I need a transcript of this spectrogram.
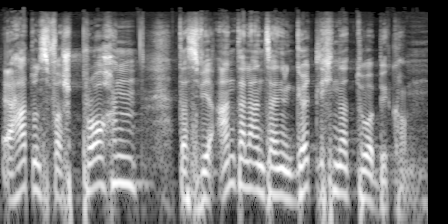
Er hat uns versprochen, dass wir Anteil an seiner göttlichen Natur bekommen.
